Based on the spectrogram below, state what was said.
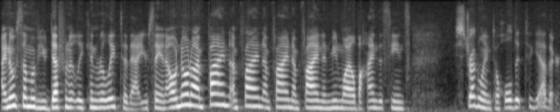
I know some of you definitely can relate to that. You're saying, Oh, no, no, I'm fine. I'm fine. I'm fine. I'm fine. And meanwhile, behind the scenes, struggling to hold it together.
